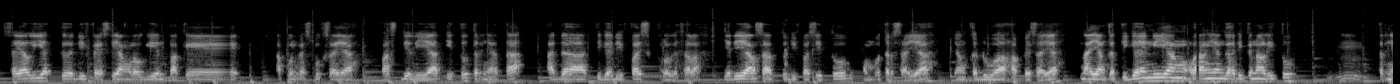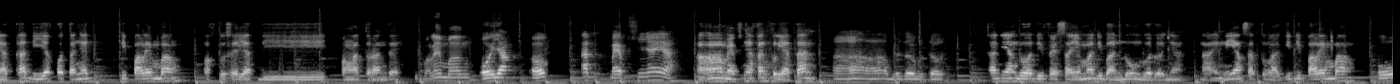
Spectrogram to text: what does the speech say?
saya lihat ke device yang login pakai akun Facebook saya. Pas dilihat itu ternyata ada tiga device kalau nggak salah. Jadi yang satu device itu komputer saya, yang kedua HP saya. Nah yang ketiga ini yang orang yang nggak dikenal itu Hmm. ternyata dia kotanya di Palembang. Waktu saya lihat di pengaturan teh, di Palembang Oh yang oh kan maps-nya ya? ah, ah, mapsnya kan kelihatan. Ah, ah, betul betul. Kan yang dua device saya mah di Bandung dua-duanya. Nah ini yang satu lagi di Palembang. Oh,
